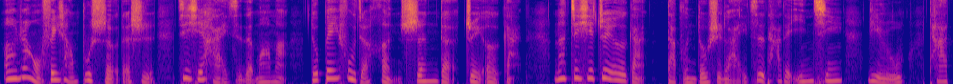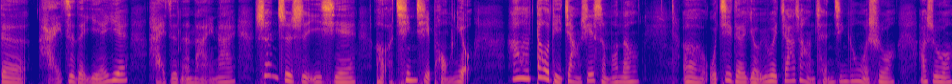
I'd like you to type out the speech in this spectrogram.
啊，让我非常不舍的是，这些孩子的妈妈都背负着很深的罪恶感。那这些罪恶感大部分都是来自他的姻亲，例如他的孩子的爷爷、孩子的奶奶，甚至是一些呃亲戚朋友。他们到底讲些什么呢？呃，我记得有一位家长曾经跟我说：“他说，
